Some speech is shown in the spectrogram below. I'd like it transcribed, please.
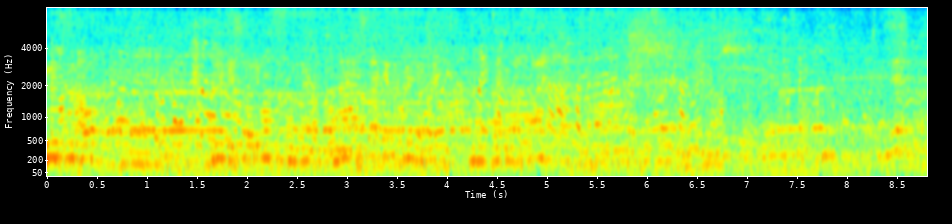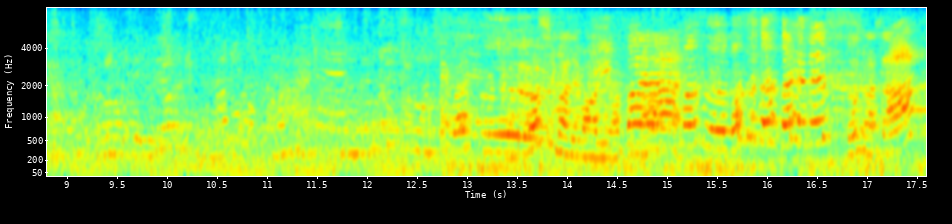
カメラが入られてますか。準備しておりますので、あのお話だけでもいいので、ぜひ見てください。鹿島でもあります。ます。バスが大変です。どうしました？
